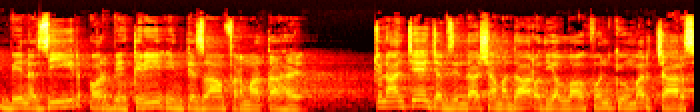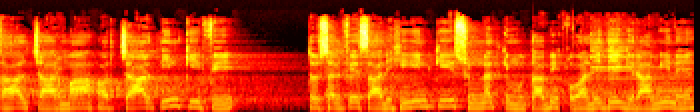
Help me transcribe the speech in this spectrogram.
بے نظیر اور بہترین انتظام فرماتا ہے۔ چنانچہ جب زندہ شاہ مدار رضی اللہ عنہ کی عمر چار سال، چار ماہ اور چار دن کی فی تو سلف صالحین کی سنت کے مطابق والد گرامی نے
